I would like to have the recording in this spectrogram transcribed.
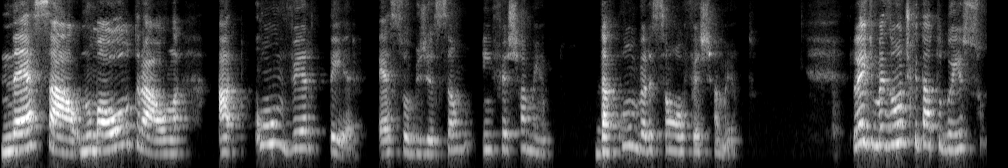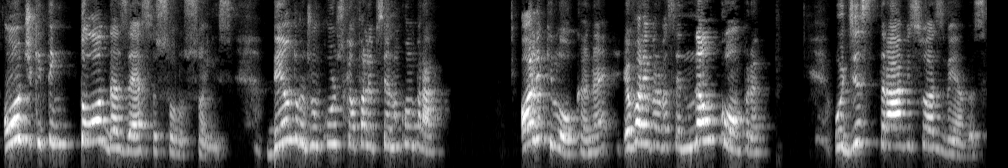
nessa numa outra aula, a converter essa objeção em fechamento, da conversão ao fechamento. Leide, mas onde que está tudo isso? Onde que tem todas essas soluções? Dentro de um curso que eu falei para você não comprar. Olha que louca, né? Eu falei para você não compra. O destrave suas vendas.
